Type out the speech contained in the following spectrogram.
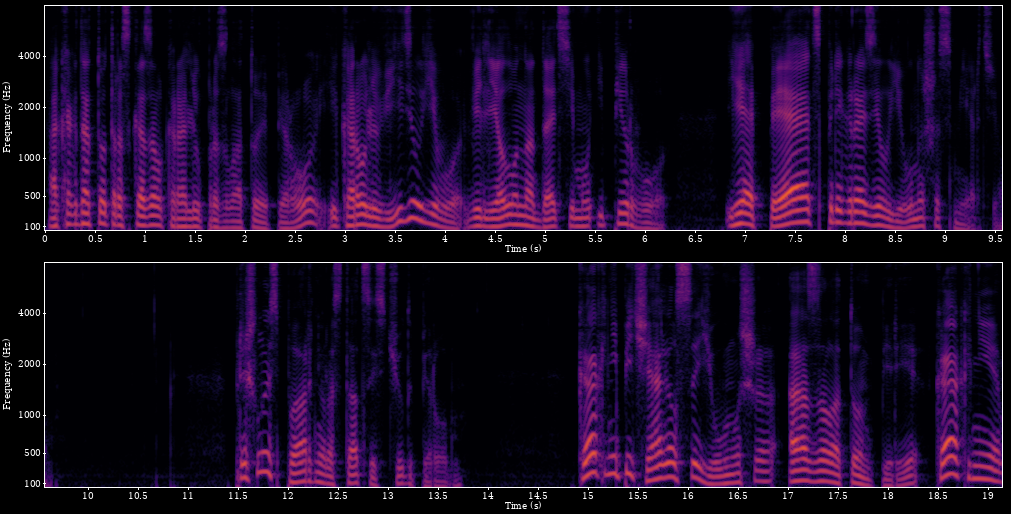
А когда тот рассказал королю про золотое перо, и король увидел его, велел он отдать ему и перо, и опять пригрозил юноше смертью. Пришлось парню расстаться с чудо-пером. Как не печалился юноша о золотом пере, как не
